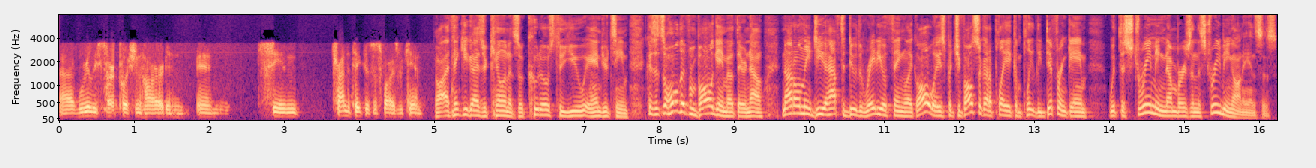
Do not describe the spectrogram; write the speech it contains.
uh, really start pushing hard and and seeing trying to take this as far as we can. Well, I think you guys are killing it. So kudos to you and your team because it's a whole different ball game out there now. Not only do you have to do the radio thing like always, but you've also got to play a completely different game with the streaming numbers and the streaming audiences.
